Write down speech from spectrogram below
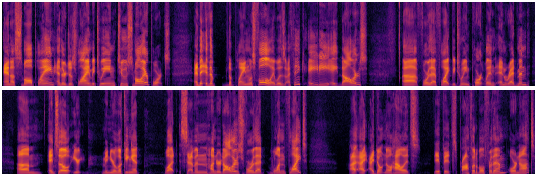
and a small plane, and they're just flying between two small airports. And the, the, the plane was full. It was, I think, $88 uh, for that flight between Portland and Redmond. Um, and so you're, I mean, you're looking at what, $700 for that one flight? I, I, I don't know how it's if it's profitable for them or not.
